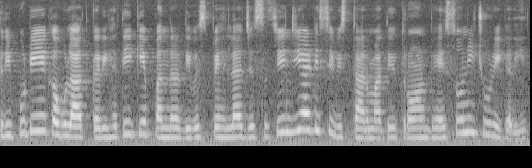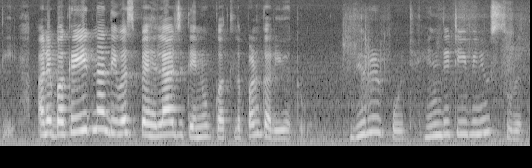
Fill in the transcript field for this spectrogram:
ત્રિપુટીએ કબૂલાત કરી હતી કે પંદર દિવસ પહેલા જ સચિન જીઆરટીસી વિસ્તારમાંથી ત્રણ ભેંસોની ચોરી કરી હતી અને બકરીદના દિવસ પહેલા જ તેનું કત્લ પણ કર્યું હતું. Bureau report, Hindi TV news Surat.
